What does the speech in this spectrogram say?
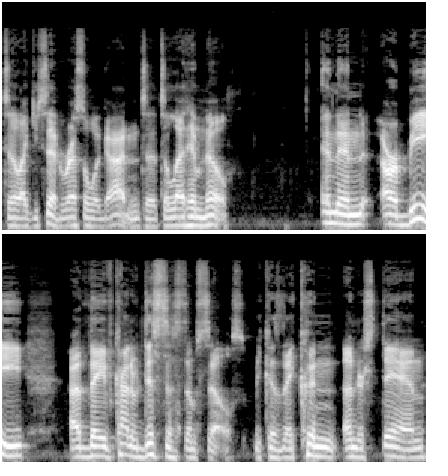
to, like you said, wrestle with God and to, to let Him know. And then, or B, uh, they've kind of distanced themselves because they couldn't understand.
